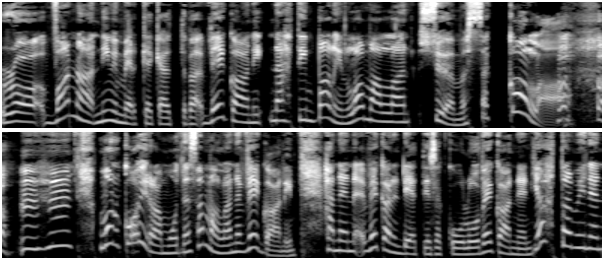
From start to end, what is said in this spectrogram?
Raw Vana nimimerkkiä käyttävä vegaani nähtiin Balin lomallaan syömässä kalaa. Mm-hmm. Mun koira on muuten samanlainen vegaani. Hänen vegaanidiettinsä kuuluu vegaanien jahtaminen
